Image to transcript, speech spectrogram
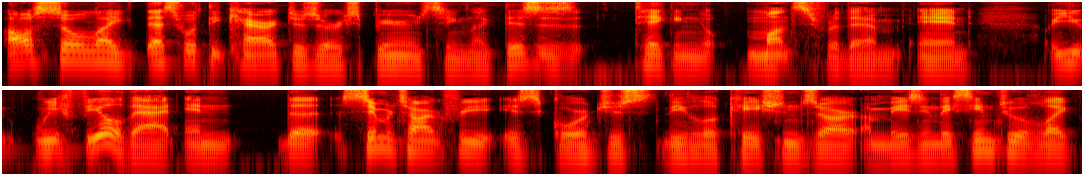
also like that's what the characters are experiencing. Like this is taking months for them, and you we feel that. And the cinematography is gorgeous. The locations are amazing. They seem to have like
